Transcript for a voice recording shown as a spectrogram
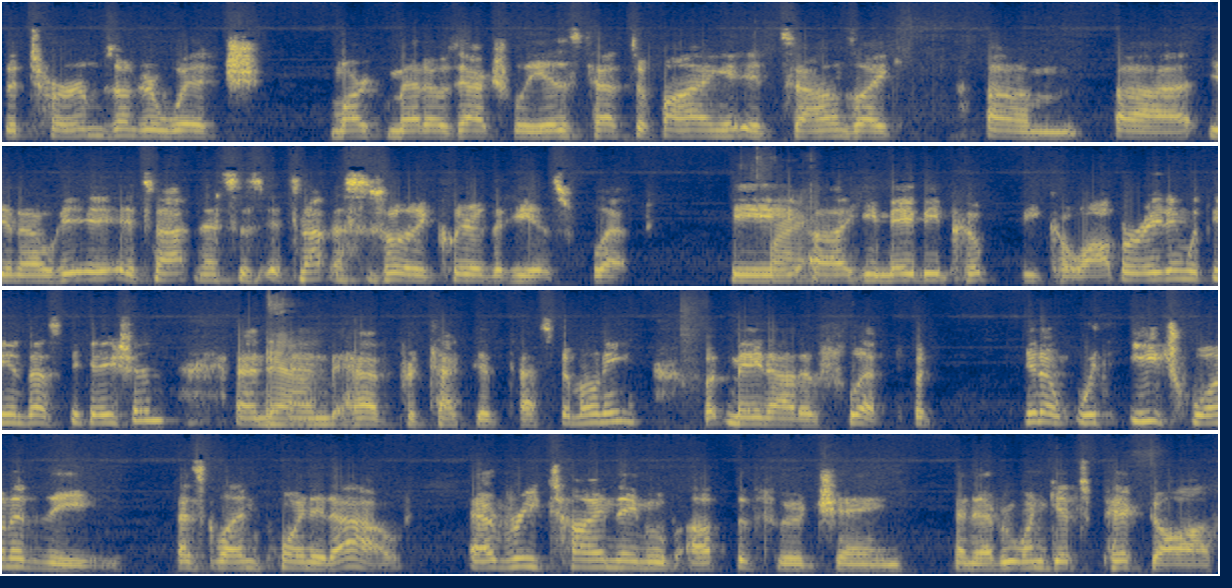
the terms under which Mark Meadows actually is testifying. It sounds like um, uh, you know, it's not necess- it's not necessarily clear that he has flipped. He right. uh, he may be co- be cooperating with the investigation and yeah. and have protected testimony, but may not have flipped. But you know, with each one of these, as Glenn pointed out, every time they move up the food chain and everyone gets picked off,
